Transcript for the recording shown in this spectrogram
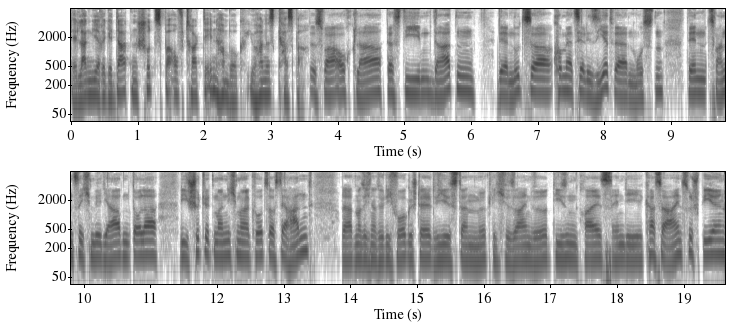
Der langjährige Datenschutzbeauftragte in Hamburg, Johannes Kasper. Es war auch klar, dass die Daten der Nutzer kommerzialisiert werden mussten, denn 20 Milliarden Dollar, die schüttelt man nicht mal kurz aus der Hand. Da hat man sich natürlich vorgestellt, wie es dann möglich sein wird, diesen Preis in die Kasse einzuspielen.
